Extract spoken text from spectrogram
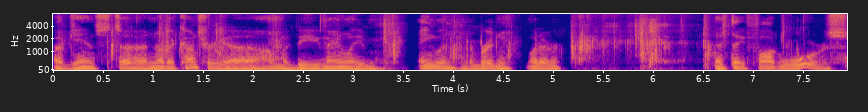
against uh, another country. Uh, would be mainly England or Britain, whatever. That they fought wars,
